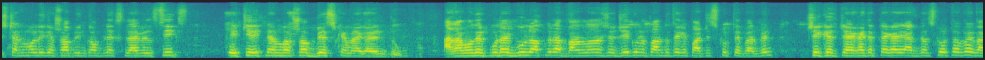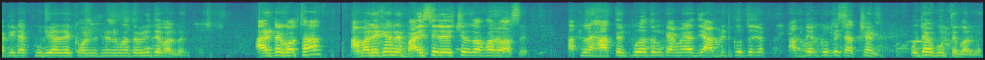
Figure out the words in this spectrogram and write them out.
Eastern Mallika shopping complex level six eighty eight number সব বেস্ট ক্যামেরা গ্যারেন্ট টু আর আমাদের প্রোডাক্টগুলো আপনারা বাংলাদেশের যে কোনো প্রান্ত থেকে পার্চেস করতে পারবেন। সেক্ষেত্রে এক হাজার টাকা অ্যাডভান্স করতে হবে, বাকিটা কুরিয়ারের কন্ডিশনের মাধ্যমে নিতে পারবেন। আরেকটা কথা, আমার এখানে বাইশের এক্সচেঞ্জ অফারও আছে। আপনার হাতের পুরাতন ক্যামেরা দিয়ে আপডেট করতে আপডেট করতে চাচ্ছেন, ওটাও করতে পারবেন।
